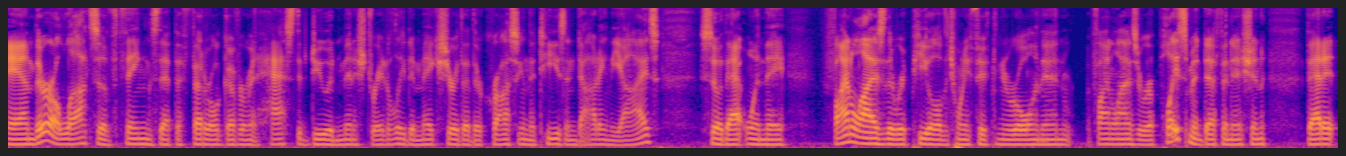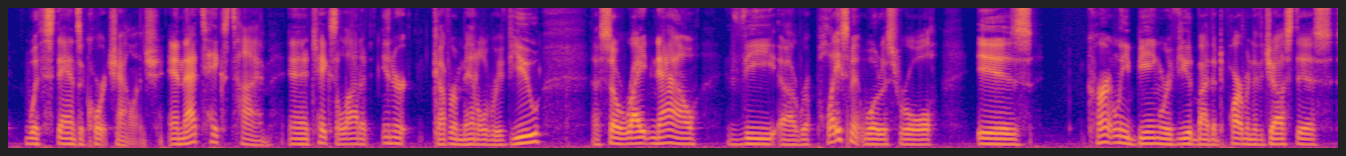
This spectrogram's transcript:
And there are lots of things that the federal government has to do administratively to make sure that they're crossing the T's and dotting the I's so that when they finalize the repeal of the 2015 rule and then finalize a replacement definition, that it withstands a court challenge. And that takes time and it takes a lot of intergovernmental review. Uh, so, right now, the uh, replacement WOTUS rule is currently being reviewed by the Department of Justice,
